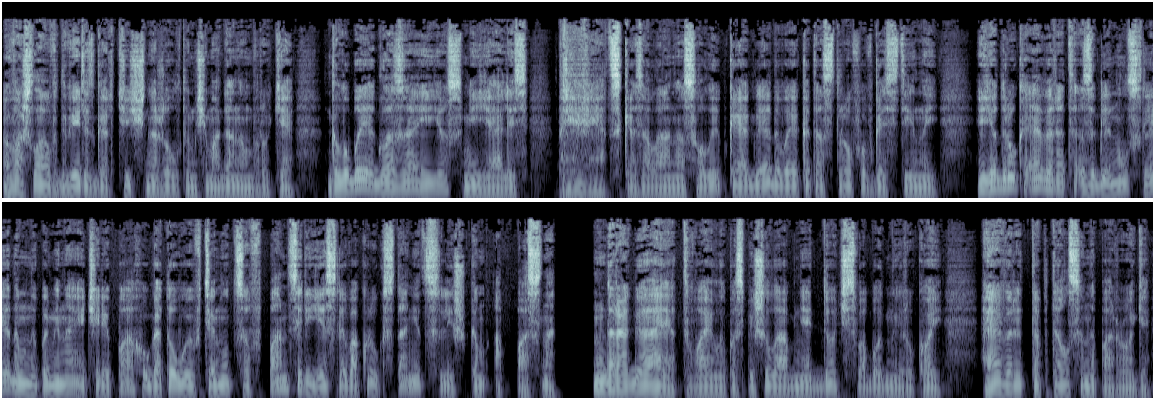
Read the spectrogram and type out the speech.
Вошла в дверь с горчично-желтым чемоданом в руке. Голубые глаза ее смеялись. «Привет», — сказала она с улыбкой, оглядывая катастрофу в гостиной. Ее друг Эверетт заглянул следом, напоминая черепаху, готовую втянуться в панцирь, если вокруг станет слишком опасно. «Дорогая!» — Твайла поспешила обнять дочь свободной рукой. Эверетт топтался на пороге.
